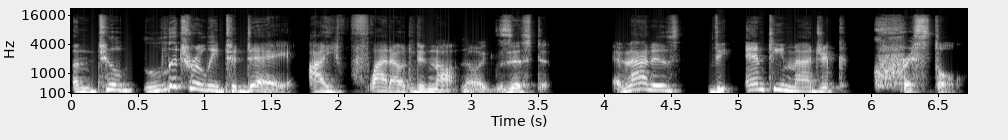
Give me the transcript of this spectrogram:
until literally today, I flat out did not know existed. And that is the anti magic crystal.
